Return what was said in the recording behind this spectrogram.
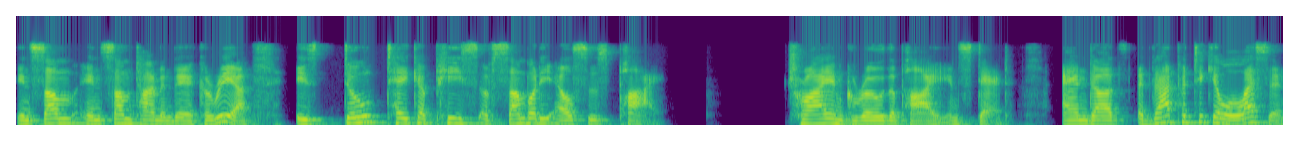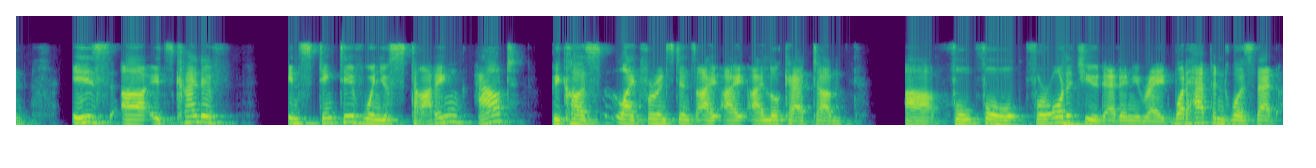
in some in some time in their career, is don't take a piece of somebody else's pie. Try and grow the pie instead. And uh, that particular lesson is uh, it's kind of instinctive when you're starting out because like for instance i i, I look at um, uh, for for for auditude at any rate what happened was that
